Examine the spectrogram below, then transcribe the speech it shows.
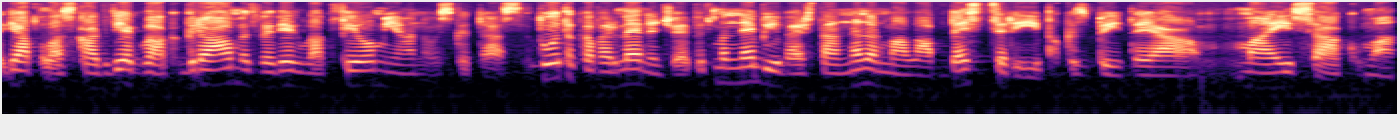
jāpalās kāda vieglāka grāmata vai vieglāka filma jānoskatās. To tā kā var menedžēt, bet man nebija vairs tā nenormālā bezcerība, kas bija tajā maija sākumā.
